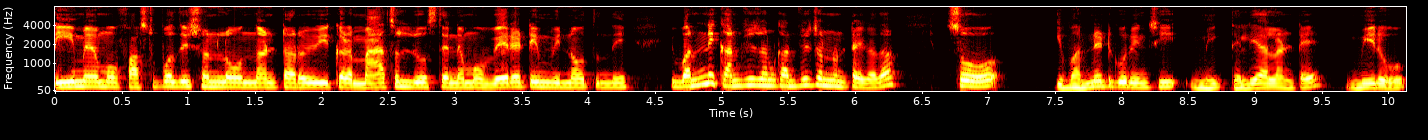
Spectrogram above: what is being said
టీం ఏమో ఫస్ట్ పొజిషన్లో ఉందంటారు. ఇక్కడ మ్యాచ్లు చూస్తేనేమో వేరే టీం విన్ అవుతుంది. ఇవన్నీ కన్ఫ్యూజన్ కన్ఫ్యూజన్ ఉంటాయి కదా. సో ఇవన్నిటి గురించి మీకు తెలియాలంటే మీరు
